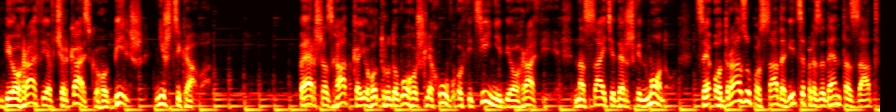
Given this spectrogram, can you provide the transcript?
Біографія в Черкаського більш ніж цікава. Перша згадка його трудового шляху в офіційній біографії на сайті Держфінмону це одразу посада віце-президента ЗАД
